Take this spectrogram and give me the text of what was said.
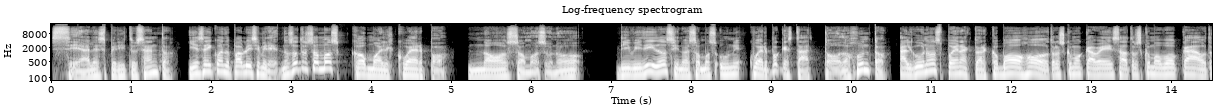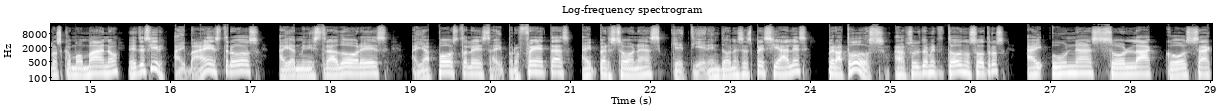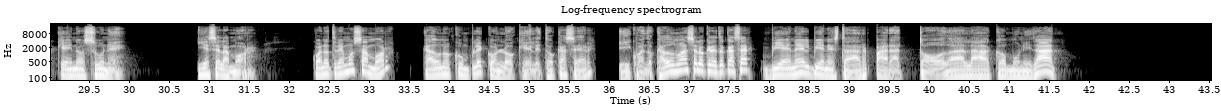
sea el Espíritu Santo. Y es ahí cuando Pablo dice, mire, nosotros somos como el cuerpo, no somos uno divididos, sino somos un cuerpo que está todo junto. Algunos pueden actuar como ojo, otros como cabeza, otros como boca, otros como mano. Es decir, hay maestros, hay administradores, hay apóstoles, hay profetas, hay personas que tienen dones especiales, pero a todos, absolutamente todos nosotros, hay una sola cosa que nos une, y es el amor. Cuando tenemos amor, cada uno cumple con lo que le toca hacer, y cuando cada uno hace lo que le toca hacer, viene el bienestar para toda la comunidad.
